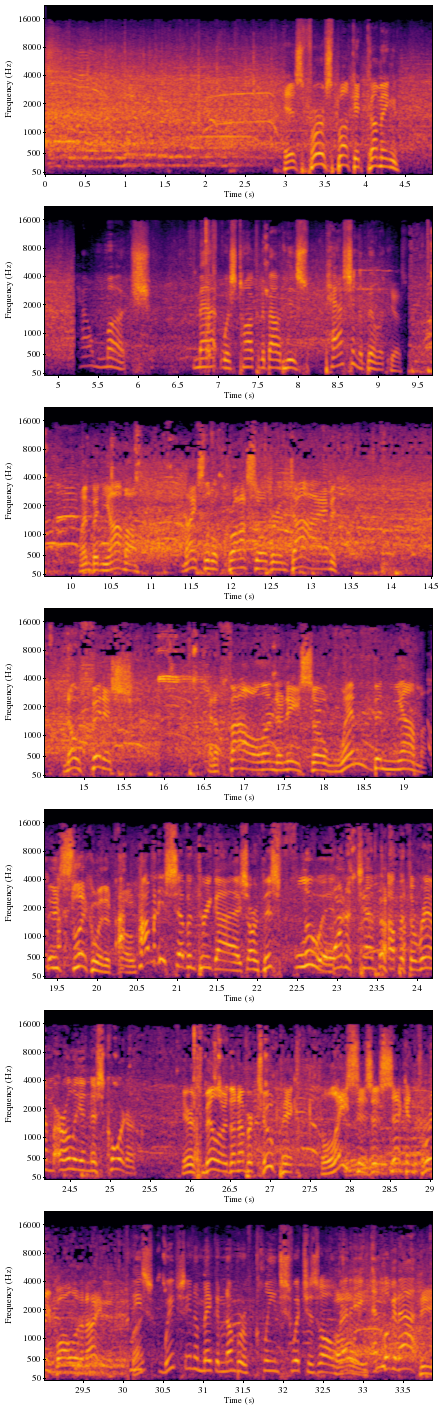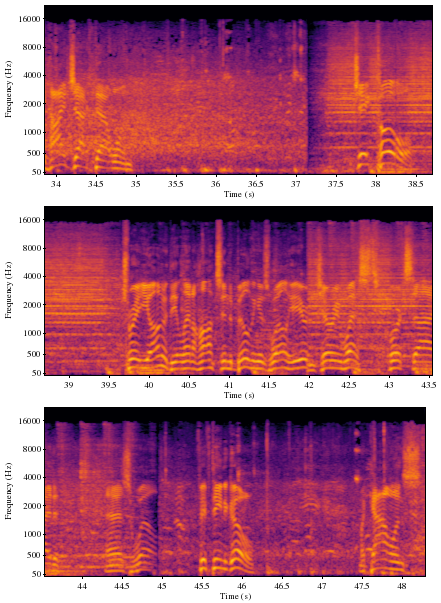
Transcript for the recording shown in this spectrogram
His first bucket coming. How much Matt was talking about his passing ability. Yes. Wembanyama, nice little crossover and dime. No finish. And a foul underneath. So Wembanyama, is slick with it, Uh, folks. how many 7-3 guys are this fluid? One attempt up at the rim early in this quarter. Here's Miller, the number two pick, laces his second three ball of the night. He's, we've seen him make a number of clean switches already. Oh. and look at that. He hijacked that one. Jake Cole. Trae Young of the Atlanta Hawks in the building as well here. And Jerry West courtside as well. 15 to go. McGowan's.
